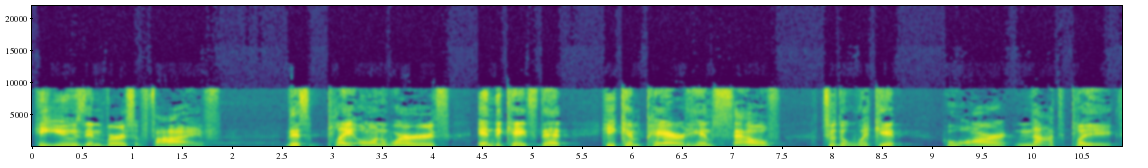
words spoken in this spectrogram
he used in verse 5. This play on words indicates that he compared himself to the wicked who are not plagued.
